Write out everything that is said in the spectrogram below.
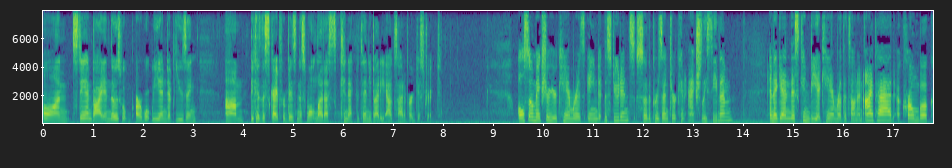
on standby, and those are what we end up using um, because the Skype for Business won't let us connect with anybody outside of our district. Also, make sure your camera is aimed at the students so the presenter can actually see them. And again, this can be a camera that's on an iPad, a Chromebook,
